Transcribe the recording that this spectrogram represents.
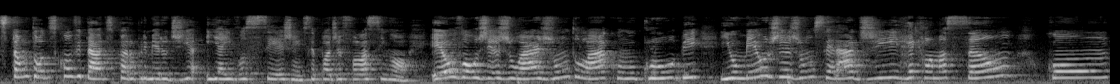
Estão todos convidados para o primeiro dia. E aí você, gente, você pode falar assim, ó, eu vou jejuar junto lá com o clube e o meu jejum será de reclamação com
